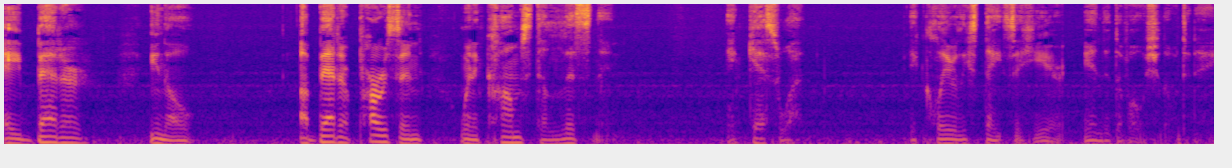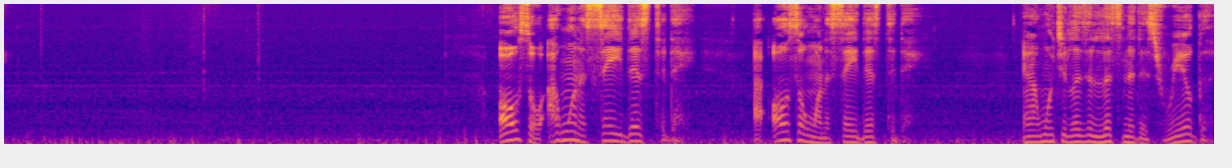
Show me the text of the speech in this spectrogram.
a better, you know, a better person when it comes to listening. And guess what? It clearly states it here in the devotional today. Also, I want to say this today. I also want to say this today. And I want you to listen, to this real good.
